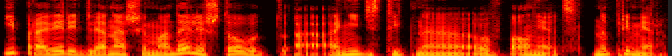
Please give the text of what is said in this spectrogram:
и проверить для нашей модели, что вот а, они действительно выполняются. Например,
